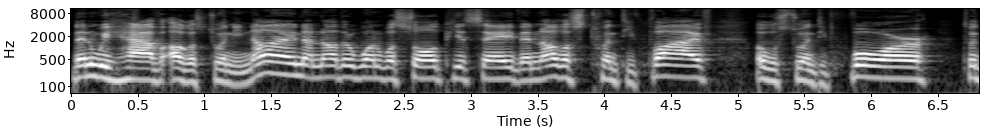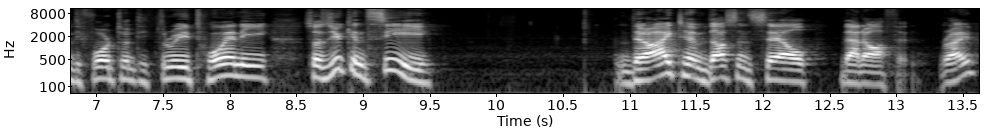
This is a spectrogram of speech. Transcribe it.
Then we have August 29, another one was sold PSA. Then August 25, August 24, 24, 23, 20. So as you can see, the item doesn't sell that often, right?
